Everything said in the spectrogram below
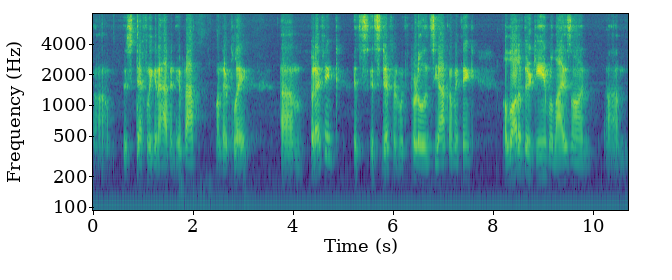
um, is definitely going to have an impact on their play. Um, but I think it's it's different with Poeltl and Siakam. I think a lot of their game relies on um,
